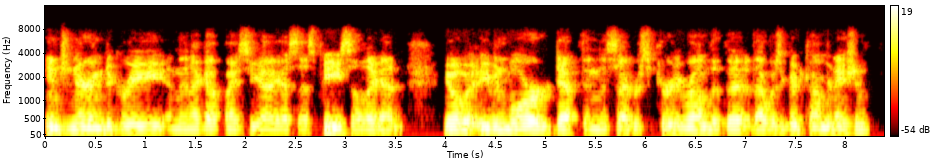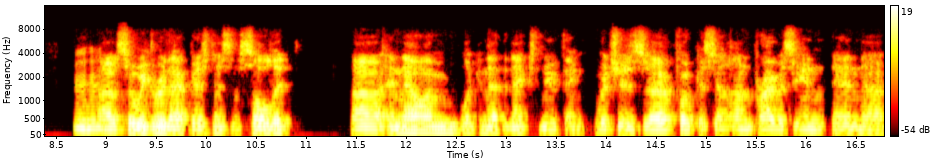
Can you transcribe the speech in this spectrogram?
engineering degree, and then I got my CISSP, so they had, you know, even more depth in the cybersecurity realm. That the, that was a good combination. Mm-hmm. Uh, so we grew that business and sold it, uh, and now I'm looking at the next new thing, which is uh, focused on privacy and, and uh,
